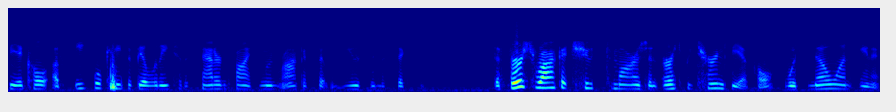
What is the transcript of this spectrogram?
vehicle of equal capability to the Saturn V moon rockets that we used in the 60s. The first rocket shoots to Mars an Earth return vehicle with no one in it.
